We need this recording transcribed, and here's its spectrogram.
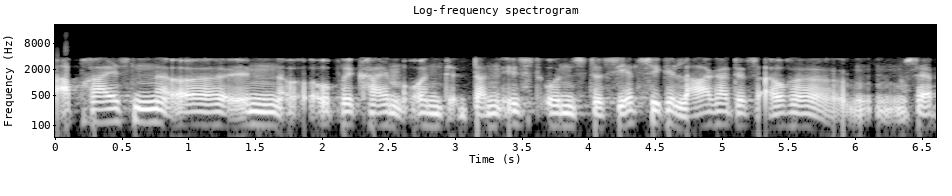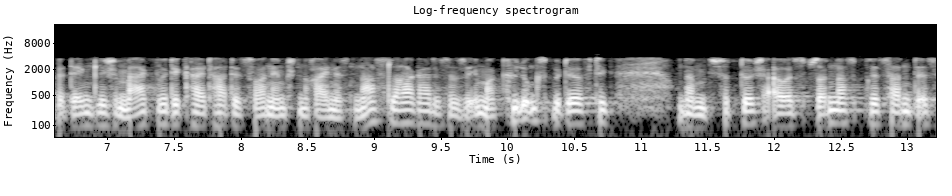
abreißen äh, in Obrigheim. Und dann ist uns das jetzige Lager, das auch eine sehr bedenkliche Merkwürdigkeit hat, das war nämlich ein reines Nasslager, das ist also immer kühlungsbedürftig und damit schon durchaus besonders brisant ist,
